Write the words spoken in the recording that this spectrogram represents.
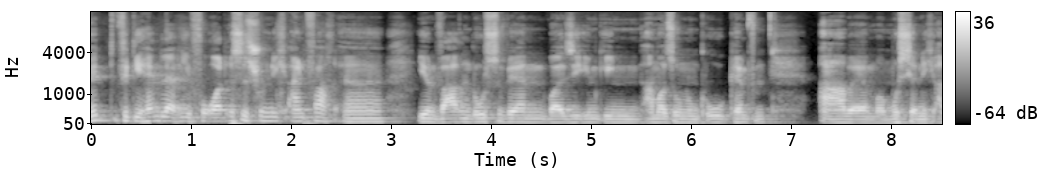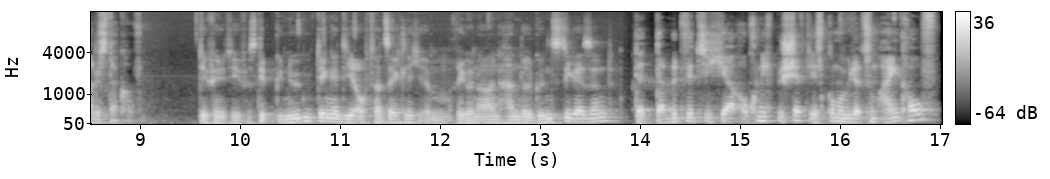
Die, für die Händler hier vor Ort ist es schon nicht einfach, äh, ihren Waren loszuwerden, weil sie eben gegen Amazon und Co. kämpfen. Aber man muss ja nicht alles da kaufen. Definitiv. Es gibt genügend Dinge, die auch tatsächlich im regionalen Handel günstiger sind. Da, damit wird sich ja auch nicht beschäftigt. Jetzt kommen wir wieder zum Einkauf.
